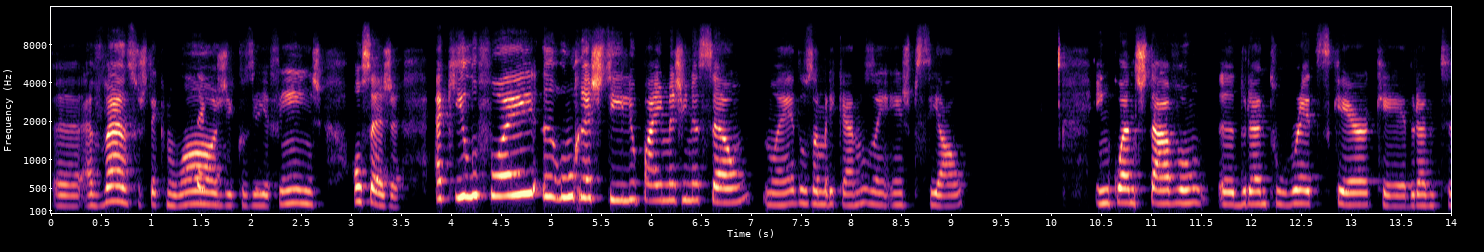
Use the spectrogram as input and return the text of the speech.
uh, avanços tecnológicos e afins, ou seja, aquilo foi uh, um rastilho para a imaginação, não é, dos americanos em, em especial, enquanto estavam uh, durante o Red Scare, que é durante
